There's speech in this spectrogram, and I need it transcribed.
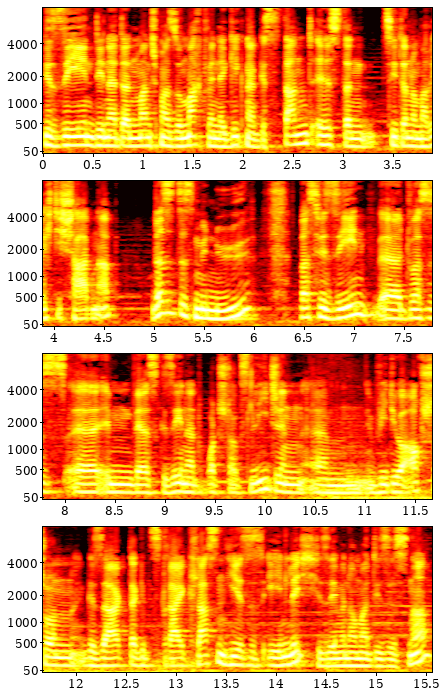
gesehen, den er dann manchmal so macht, wenn der Gegner gestunt ist, dann zieht er nochmal richtig Schaden ab. Das ist das Menü, was wir sehen. Äh, du hast es äh, im, wer es gesehen hat, Watch Dogs Legion ähm, Video auch schon gesagt. Da gibt's drei Klassen. Hier ist es ähnlich. Hier sehen wir nochmal dieses, ne?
